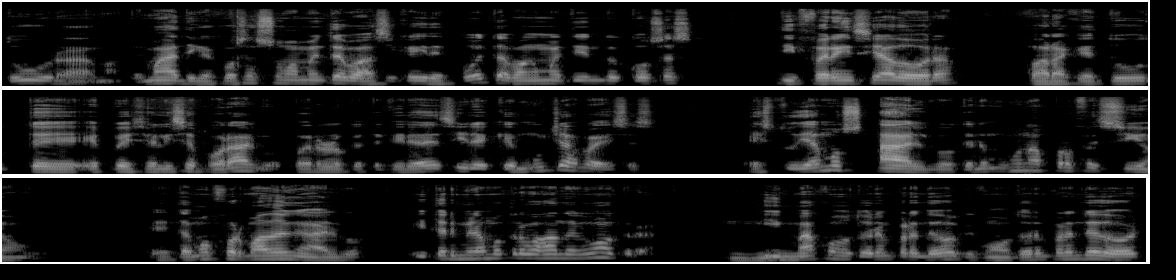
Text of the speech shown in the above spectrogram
literatura, matemáticas, cosas sumamente básicas y después te van metiendo cosas diferenciadoras para que tú te especialices por algo. Pero lo que te quería decir es que muchas veces estudiamos algo, tenemos una profesión, estamos formados en algo y terminamos trabajando en otra. Y más cuando tú eres emprendedor, que cuando tú eres emprendedor,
